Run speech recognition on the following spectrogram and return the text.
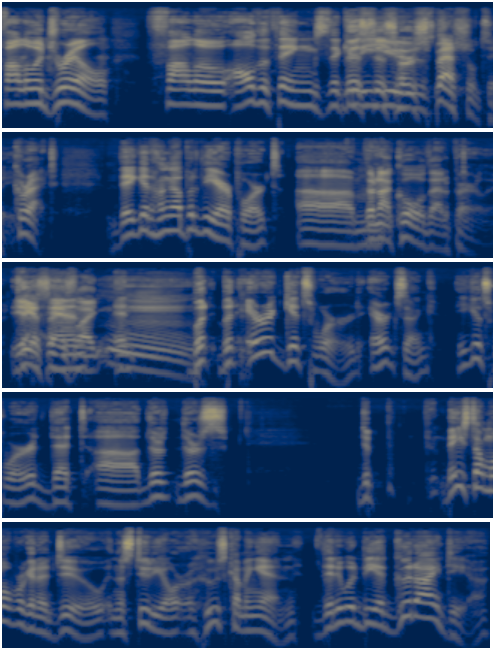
follow a drill, follow all the things that can This be is her specialty. Correct. They get hung up at the airport. Um, They're not cool with that apparently. yeah, TSA is and- like, and- mm. but but Eric gets word. Eric Zink, he gets word that uh, there, there's de- based on what we're going to do in the studio or who's coming in, that it would be a good idea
